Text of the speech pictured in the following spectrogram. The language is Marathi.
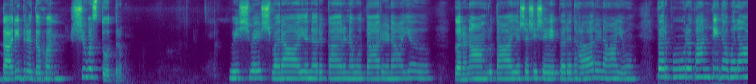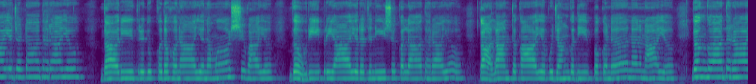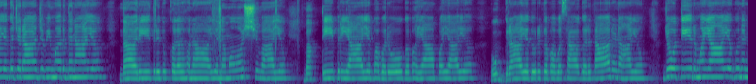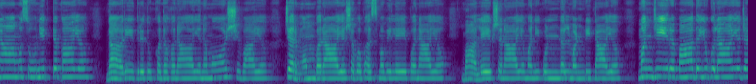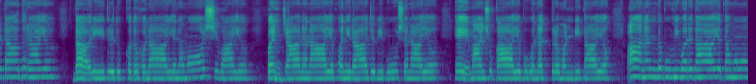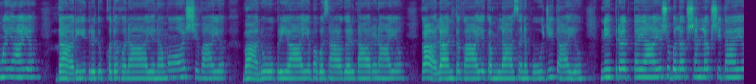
दारिद्र्य दहन शिवस्तोत्र. विश्वेश्वराय नरकार्णवतारणाय कर्णामृताय शशिशेखरधारणाय कर्पूरकान्तिधवलाय जटाधराय दारिद्र्यदुःखदहनाय नमः शिवाय गौरीप्रियाय रजनीशकलाधराय कालान्तकाय भुजङ्गदीपकनननाय गङ्गाधराय गजराजविमर्दनाय दारिद्र्यदुःखदहनाय नमः शिवाय भक्तिप्रियाय भवरोगभयापयाय उग्राय दुर्गभवसागरतारणाय ज्योतिर्मयाय गुणनामसुनित्यकाय दारिद्र्यदुःखदहनाय नमः शिवाय चर्मम्बराय शवभस्मविलेपनाय भालेक्षणाय मणिकुण्डलमण्डिताय मञ्जीरपादयुगलाय जटाधराय दारिद्र्यदुःखदहनाय नमः शिवाय पञ्चाननाय फणिराजविभूषणाय हेमांशुकाय भुवनत्रमण्डिताय आनन्दभूमिवरदाय तमोमयाय दारिद्र्यदुःखदहनाय नमः शिवाय। भानुप्रियाय भवसागरतारणाय कालान्तकाय कमलासनपूजिताय नेत्रत्तयाय शुभलक्षणलक्षिताय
